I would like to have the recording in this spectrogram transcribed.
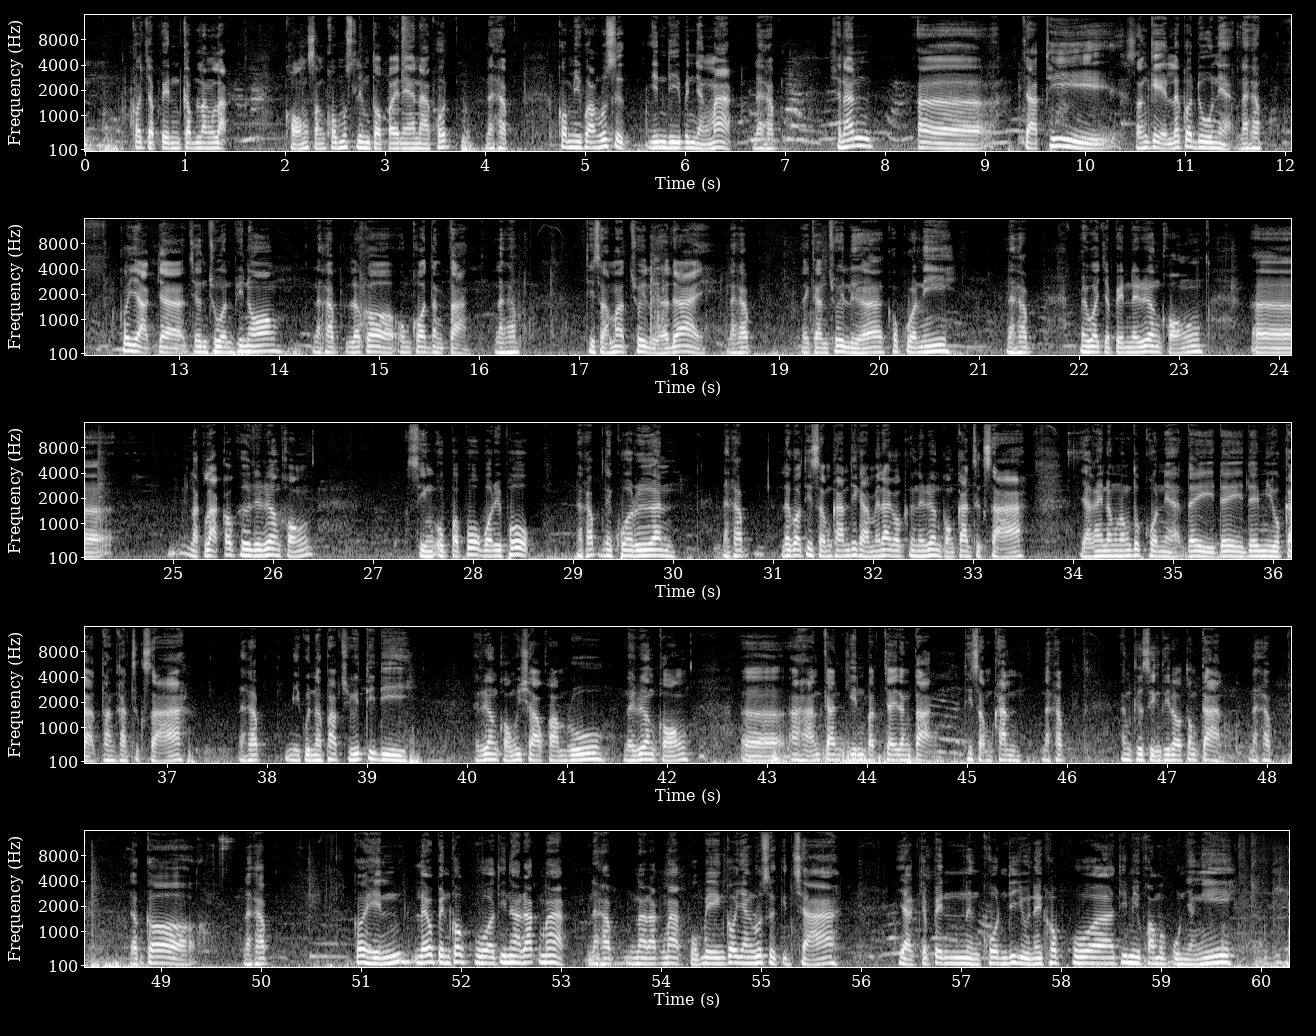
ก็จะเป็นกำลังหลัก ของสังคมมุสลิมต่อไปในอนาคตนะครับ ก็มีความรู้สึกยินดีเป็นอย่างมากนะครับ ฉะนั้นจากที่สังเกตแล้วก็ดูเนี่ยนะครับ ก็อยากจะเชิญชวนพี่น้องนะครับ แล้วก็องค์กรต่างๆนะครับ ที่สามารถช่วยเหลือได้นะครับ ในการช่วยเหลือครอบครัวนี้นะครับ ไม่ว่าจะเป็นในเรื่องของออหลักๆก็คือในเรื่องของสิ่งอุปโภคบริโภคนะครับในครัวเรือน นะครับแล้วก็ที่สำคัญที่ขาดไม่ได้ก็คือในเรื่องของการศึกษา อยากให้น้องๆทุกคนเนี่ยได้ได้ได้มีโอกาสทางการศึกษานะครับมีคุณภาพชีวิตที่ดี ในเรื่องของวิชาความรู้ ในเรื่องของอออาหารการกินปัจจัยต่างๆ ที่สำคัญนะครับนั่นคือสิ่งที่เราต้องการนะครับ แล้วก็นะครับก็เห็นแล้วเป็นครอบครัวที่น่ารักมากนะครับน่ารักมากผมเองก็ยังรู้สึกอิจฉา อยากจะเป็นหนึ่งคนที่อยู่ในครอบครัวที่มีความอบอุ่นอย่างนี้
